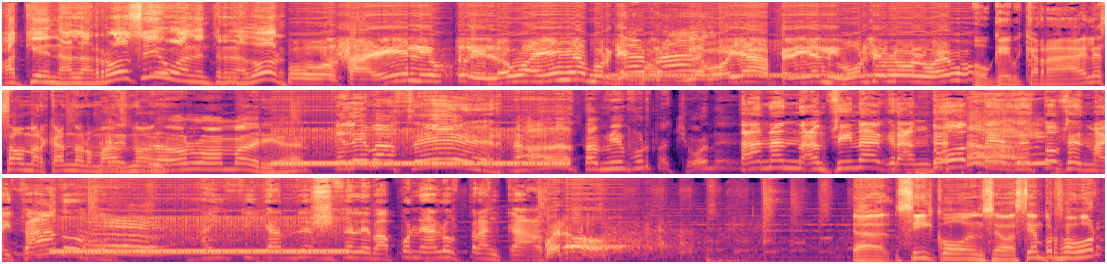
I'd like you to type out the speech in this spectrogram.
¿A quién? ¿A la Rosy o al entrenador? Pues a él y, y luego a ella, porque pues le voy a pedir el divorcio luego, luego. Ok, carnal, a él le estamos marcando nomás, El ¿no? entrenador lo va a madrear. ¿Qué le va a hacer? Nada, también fortachones. Tan an- ancina grandotes, de estos enmaizados. Ay, sí, ya se, se le va a poner a los trancados. Bueno, sí, con Sebastián, por favor.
